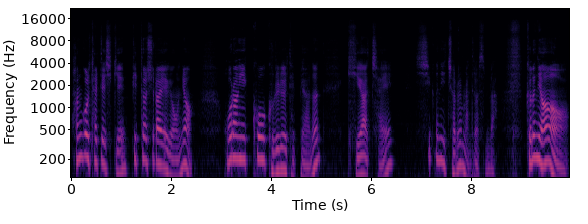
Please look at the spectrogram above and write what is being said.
환골탈태시킨 피터 슈라이어의 경우는요, 호랑이 코 그릴을 대표하는 기아차의 시그니처를 만들었습니다. 그는요,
